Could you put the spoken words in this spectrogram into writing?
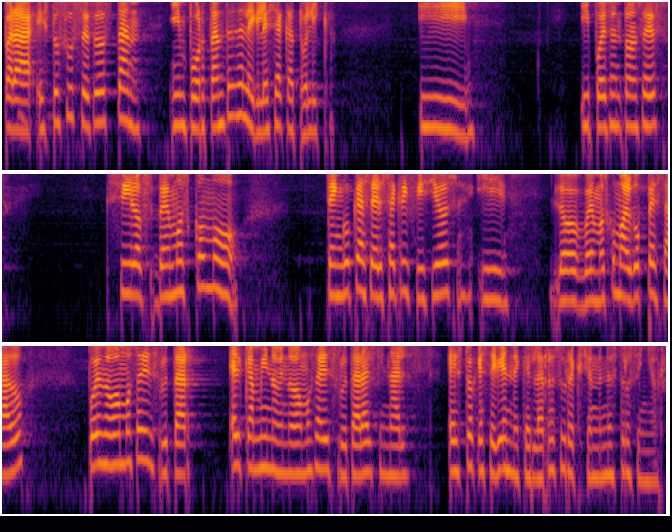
para estos sucesos tan importantes en la Iglesia Católica. Y, y pues entonces, si los vemos como tengo que hacer sacrificios y lo vemos como algo pesado, pues no vamos a disfrutar el camino y no vamos a disfrutar al final esto que se viene, que es la resurrección de nuestro Señor.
